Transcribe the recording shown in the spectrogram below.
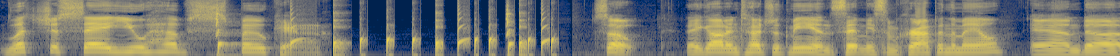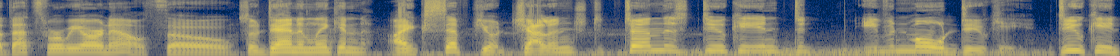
let's just say you have spoken. So, they got in touch with me and sent me some crap in the mail, and uh, that's where we are now, so... So Dan and Lincoln, I accept your challenge to turn this dookie into even more dookie. Dookie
